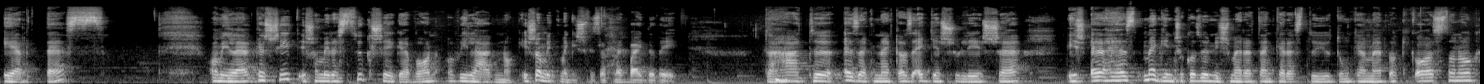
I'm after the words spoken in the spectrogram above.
értesz, ami lelkesít, és amire szüksége van a világnak, és amit meg is fizetnek, by the way. Tehát ezeknek az egyesülése, és ehhez megint csak az önismereten keresztül jutunk el, mert akik alszanak,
